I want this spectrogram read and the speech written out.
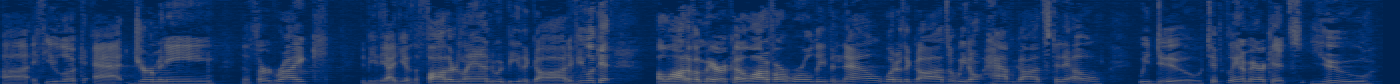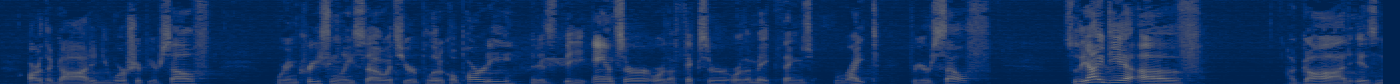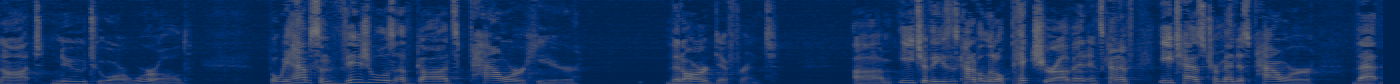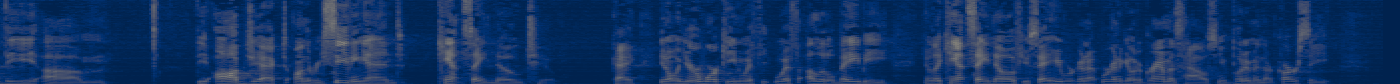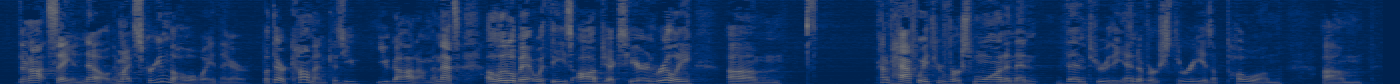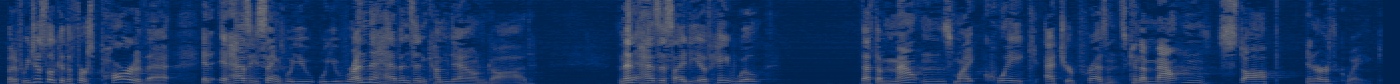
Uh, if you look at Germany, the Third Reich, it'd be the idea of the fatherland would be the god. If you look at a lot of America, a lot of our world even now, what are the gods? Oh, we don't have gods today. Oh, we do. Typically in America, it's you are the God and you worship yourself. or increasingly so, it's your political party that is the answer or the fixer or the make things right for yourself. So the idea of a God is not new to our world, but we have some visuals of God's power here that are different. Um, each of these is kind of a little picture of it, and it's kind of each has tremendous power that the um, the object on the receiving end can't say no to. Okay? You know, when you're working with, with a little baby, you know, they can't say no if you say, hey, we're to we're gonna go to grandma's house and you put them in their car seat. They're not saying no. They might scream the whole way there, but they're coming because you, you got them. And that's a little bit with these objects here. And really, um, kind of halfway through verse 1 and then, then through the end of verse 3 is a poem. Um, but if we just look at the first part of that, it, it has these things. Will you, will you rend the heavens and come down, God? And then it has this idea of, hey, will that the mountains might quake at your presence. Can the mountain stop an earthquake?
